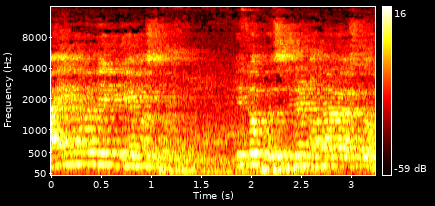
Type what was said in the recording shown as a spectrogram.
आय एममध्ये एक गेम असतो. की जो प्रेसिडेंट होणारा असतो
